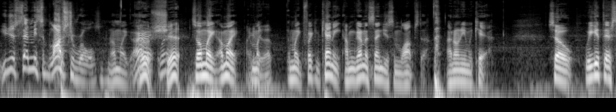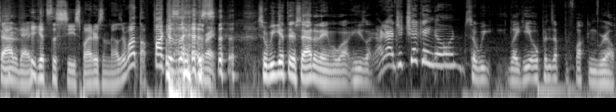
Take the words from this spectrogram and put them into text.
You just send me some lobster rolls. And I'm like, all Oh, right, shit. So I'm like, I'm like, I I'm like. I'm like, fucking Kenny, I'm gonna send you some lobster. I don't even care. So we get there Saturday. He gets the sea spiders in the mouth. What the fuck is this? right. So we get there Saturday and we walk. He's like, I got your chicken going. So we like he opens up the fucking grill.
